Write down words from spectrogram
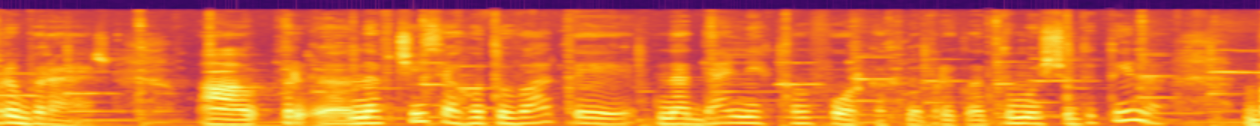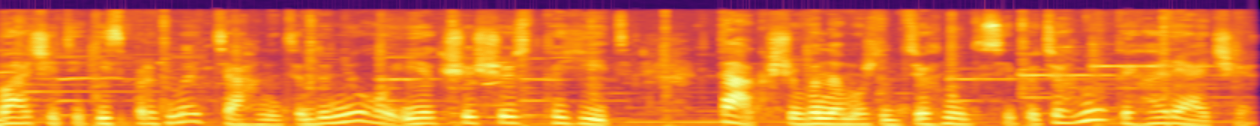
прибираєш. А е, навчися готувати на дальніх комфорках, наприклад, тому що дитина бачить якийсь предмет, тягнеться до нього, і якщо щось стоїть так, що вона може дотягнутися і потягнути гаряче,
